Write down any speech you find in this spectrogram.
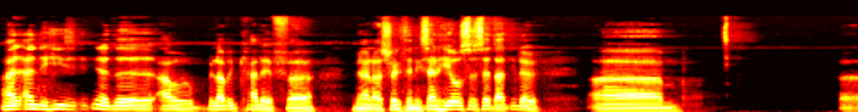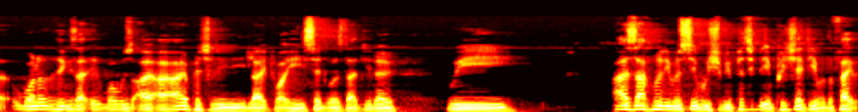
and and he, you know, the our beloved Caliph, uh, may Allah strengthen his. He also said that you know, um, uh, one of the things that what was I, I particularly liked what he said was that you know, we, as Ahmadi Muslim, we should be particularly appreciative of the fact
